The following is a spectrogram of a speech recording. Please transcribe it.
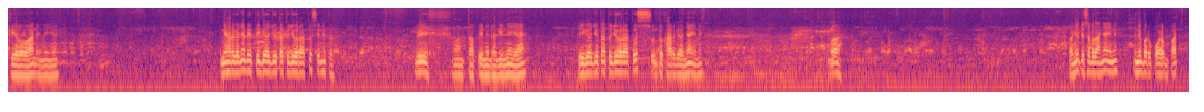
kiloan ini ya. Ini harganya di 3.700 ini tuh. Wih mantap ini dagingnya ya. 3.700 untuk harganya ini. Wah lanjut di sebelahnya ini ini baru poel 4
